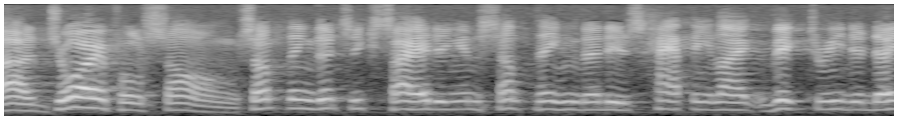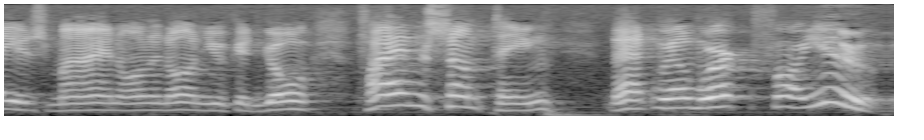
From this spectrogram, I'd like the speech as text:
a joyful song, something that's exciting and something that is happy, like Victory Today is Mine, on and on. You can go find something that will work for you,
